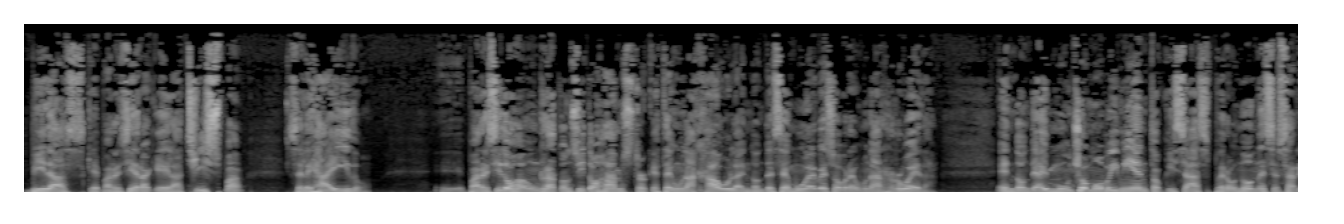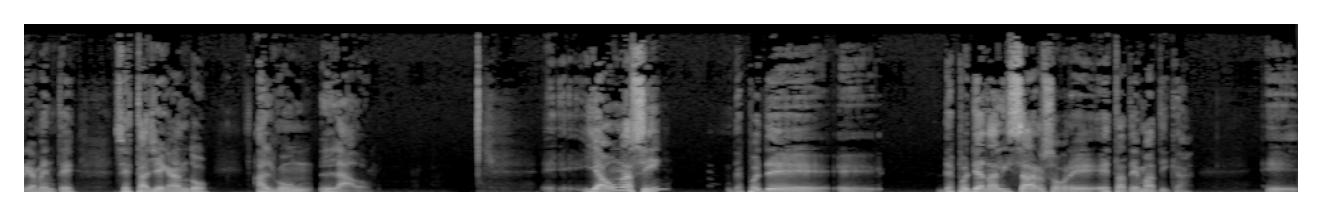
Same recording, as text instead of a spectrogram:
Vidas que pareciera que la chispa se les ha ido. Eh, parecidos a un ratoncito hámster que está en una jaula en donde se mueve sobre una rueda. En donde hay mucho movimiento quizás, pero no necesariamente se está llegando a algún lado. y aún así, después de después de analizar sobre esta temática, eh,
